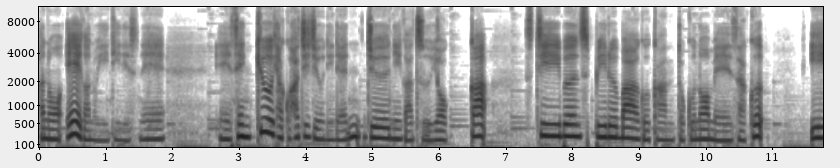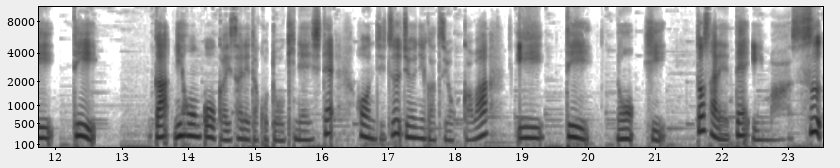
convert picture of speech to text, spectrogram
あの、映画の ET ですね。えー、1982年12月4日、スティーブン・スピルバーグ監督の名作 E.T. が日本公開されたことを記念して本日12月4日は E.T. の日とされています。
